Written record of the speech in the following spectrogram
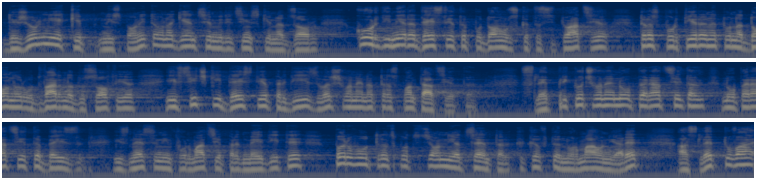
Дежурният екип на Изпълнителна агенция „Медицински надзор“ координира действията по донорската ситуация, транспортирането на донор от Варна до София и всички действия преди извършване на трансплантацията. След приключване на операцията бе изнесена информация пред медиите първо от Трансплантационния център, какъвто е нормалният ред, а след това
